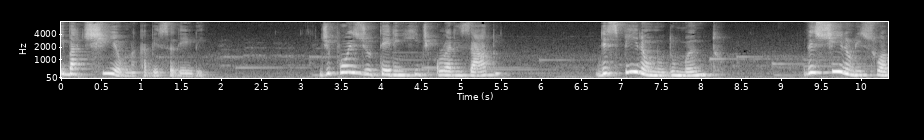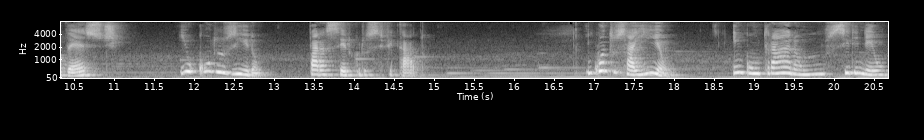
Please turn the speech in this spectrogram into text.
e batiam na cabeça dele. Depois de o terem ridicularizado, despiram-no do manto vestiram-lhe sua veste e o conduziram para ser crucificado. Enquanto saíam, encontraram um sirineu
